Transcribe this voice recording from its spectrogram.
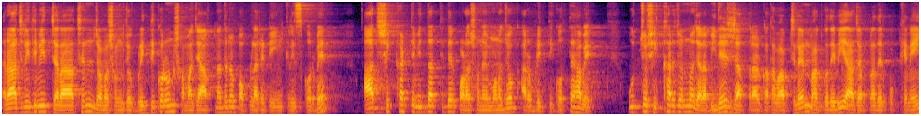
রাজনীতিবিদ যারা আছেন, জনসংযোগ বৃদ্ধি করুন, সমাজে আপনাদেরও পপুলারিটি ইনক্রিজ করবে। আজ শিক্ষার্থী বিদ্যার্থীদের পড়াশোনায় মনোযোগ আরও বৃদ্ধি করতে হবে। উচ্চ শিক্ষার জন্য যারা বিদেশ যাত্রার কথা ভাবছিলেন, ভাগ্যদেবী, আজ আপনাদের পক্ষে নেই।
